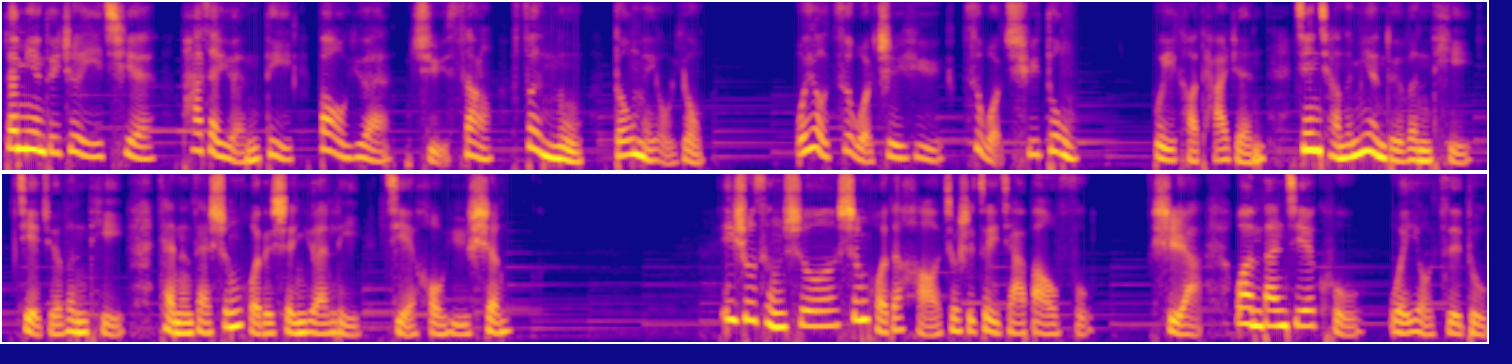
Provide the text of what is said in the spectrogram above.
但面对这一切，趴在原地抱怨、沮丧、愤怒都没有用，唯有自我治愈、自我驱动，不依靠他人，坚强的面对问题、解决问题，才能在生活的深渊里劫后余生。一书曾说：“生活的好就是最佳报复。”是啊，万般皆苦，唯有自渡。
